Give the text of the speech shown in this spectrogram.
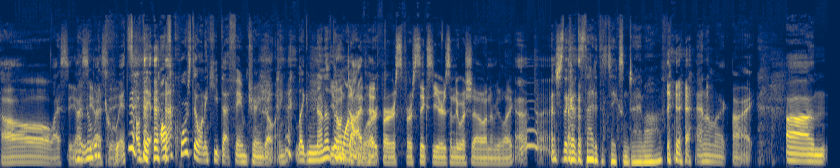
oh, I see. I see. nobody I see. quits. Oh, they, of course, they want to keep that fame train going. Like none of You them don't dive to head first for six years into a show and be like, ah. And she's like, I decided to take some time off. yeah. And I'm like, all right. Um,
